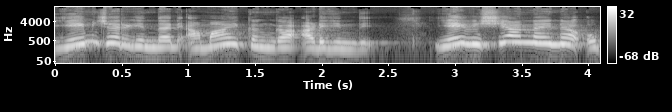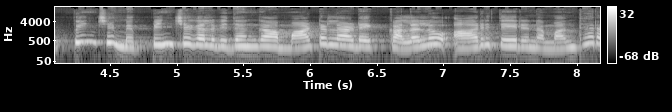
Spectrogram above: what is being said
ఏమి జరిగిందని అమాయకంగా అడిగింది. ఏ విషయాన్నైనా ఒప్పించి మెప్పించగల విధంగా మాటలాడే కలలో ఆరితేరిన మంధర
